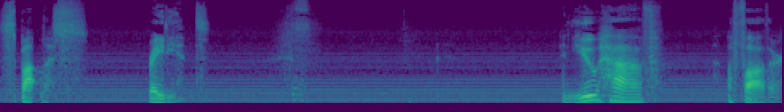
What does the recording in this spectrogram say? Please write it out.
spotless, radiant. And you have a father,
